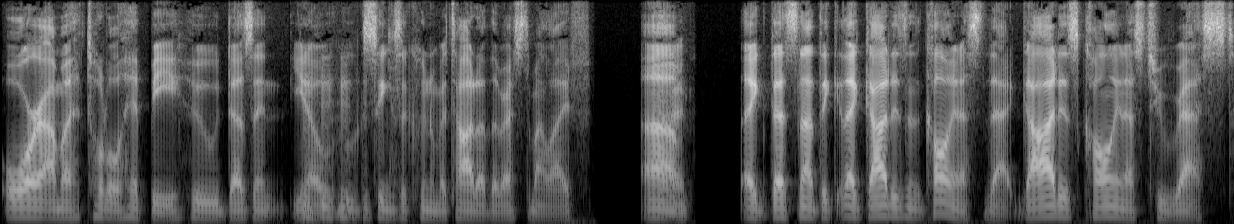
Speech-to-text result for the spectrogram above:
or I'm a total hippie who doesn't, you know, who sings Hakuna Matata the rest of my life. Um, Right. like that's not the like God isn't calling us to that. God is calling us to rest.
